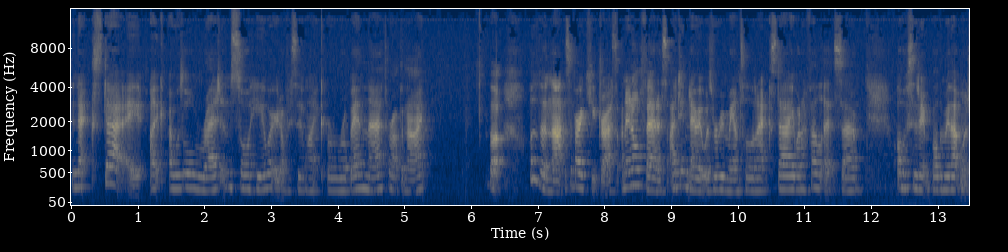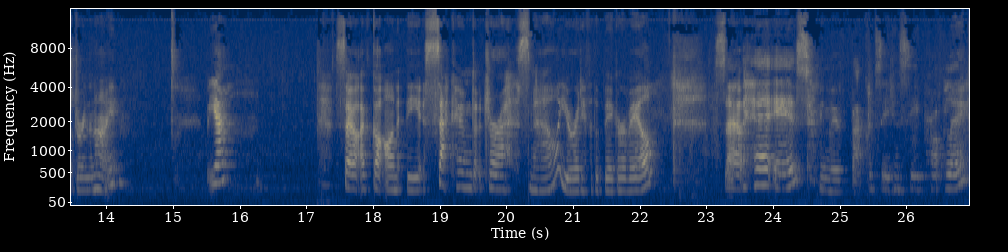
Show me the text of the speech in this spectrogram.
The next day, like I was all red and sore here where it obviously like rub in there throughout the night. But other than that, it's a very cute dress. And in all fairness, I didn't know it was rubbing me until the next day when I felt it. So obviously it didn't bother me that much during the night. But yeah, so I've got on the second dress now. You ready for the big reveal? So here is, let me move backwards so you can see properly.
